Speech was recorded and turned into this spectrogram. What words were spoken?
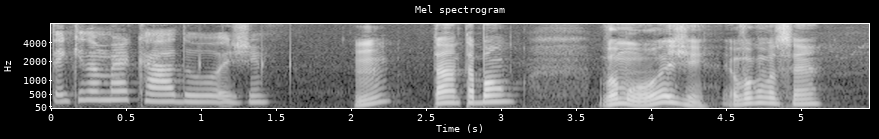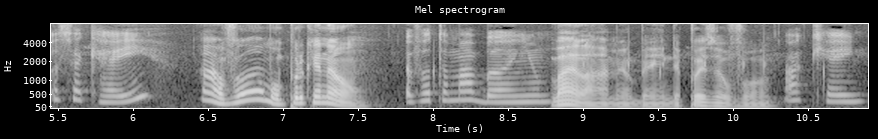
Tem que ir no mercado hoje. Hum? Tá, tá bom. Vamos hoje? Eu vou com você. Você quer ir? Ah, vamos, por que não? Eu vou tomar banho. Vai lá, meu bem, depois eu vou. Ok.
